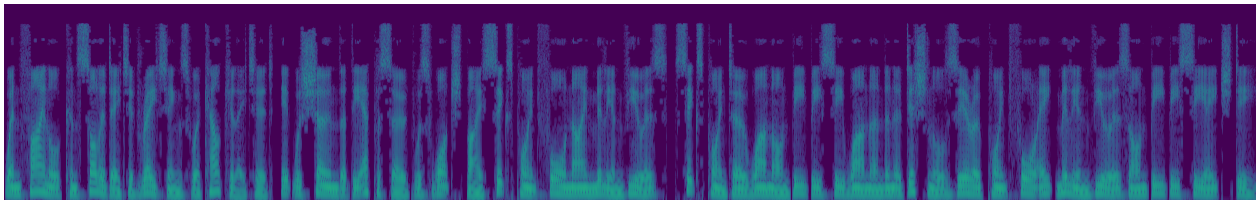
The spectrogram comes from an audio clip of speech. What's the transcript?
When final consolidated ratings were calculated, it was shown that the episode was watched by 6.49 million viewers, 6.01 on BBC One and an additional 0.48 million viewers on BBC HD.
